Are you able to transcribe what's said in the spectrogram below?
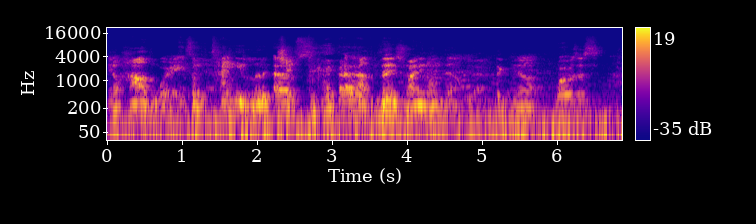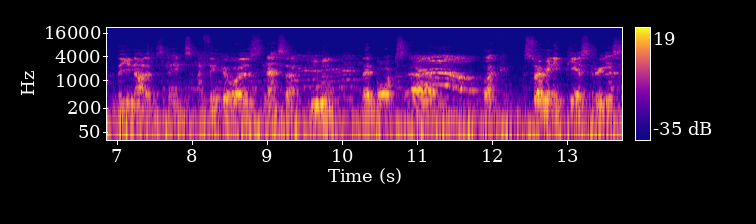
you know hardware, some tiny little Um, chips. uh, Linux running on them. Yeah. the, You know. what was this? The United States, I think it was NASA. hmm They bought um, like so many PS3s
